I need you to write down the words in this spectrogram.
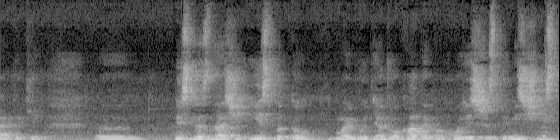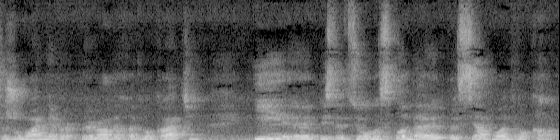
етики. Е, Після здачі іспиту майбутні адвокати проходять шестимісячне стажування в- радах адвокатів і після цього складають присягу адвоката.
